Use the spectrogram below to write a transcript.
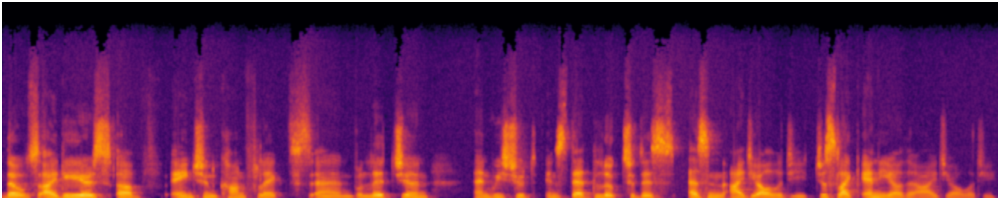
those ideas of ancient conflicts and religion, and we should instead look to this as an ideology, just like any other ideology,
